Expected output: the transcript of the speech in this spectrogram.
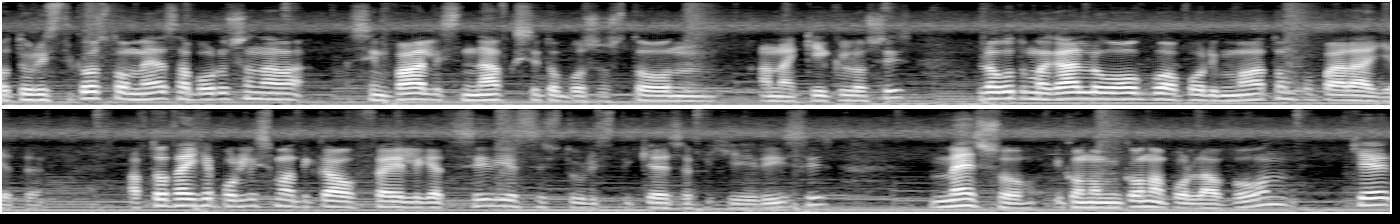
Ο τουριστικός τομέας θα μπορούσε να συμβάλλει στην αύξηση των ποσοστών ανακύκλωσης λόγω του μεγάλου όγκου απορριμμάτων που παράγεται. Αυτό θα είχε πολύ σημαντικά ωφέλη για τις ίδιες τις τουριστικές επιχειρήσεις μέσω οικονομικών απολαβών και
